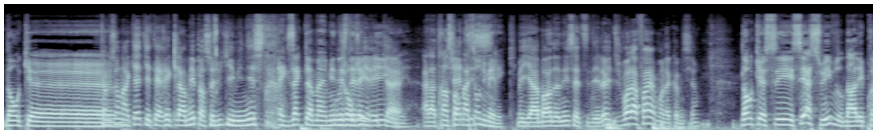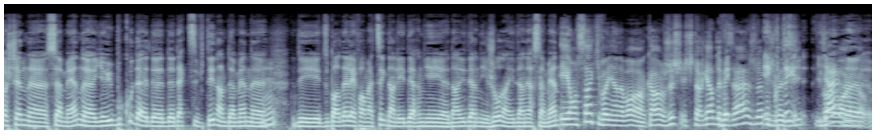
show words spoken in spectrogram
Donc, euh, Commission d'enquête qui était réclamée par celui qui est ministre. exactement, ministre délégué oui, à la transformation numérique. Mais il a abandonné cette idée-là. Il dit, je vais la faire, moi, la commission. Donc, euh, c'est c'est à suivre dans les prochaines euh, semaines. Euh, il y a eu beaucoup d'activités dans le domaine euh, Mhm. des, du bordel informatique dans les derniers euh, dans les derniers jours, dans les dernières semaines. Et on sent qu'il va y en avoir encore. Juste, je te regarde le Ben, visage, là, puis je me Écoutez, dis, il va hier, avoir euh,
